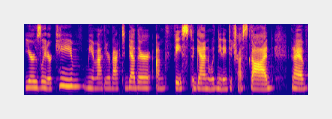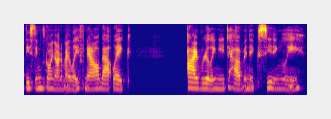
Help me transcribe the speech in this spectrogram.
years later came, me and Matthew are back together. I'm faced again with needing to trust God. And I have these things going on in my life now that, like, I really need to have an exceedingly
